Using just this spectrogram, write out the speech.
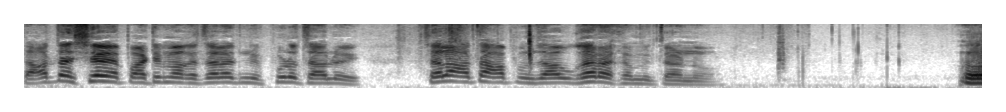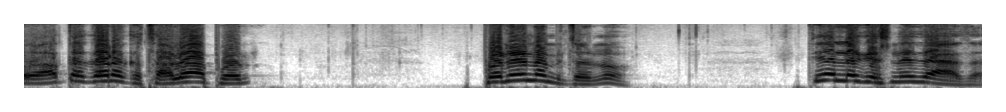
तर आता शेळ्या पाठीमागे चालत मी पुढे चालू आहे. चला आता आपण जाऊ घरा का मित्रांनो आता घराक चालू आहे आपण. पण आहे ना मित्रांनो ते लगेच नाही जायचा.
